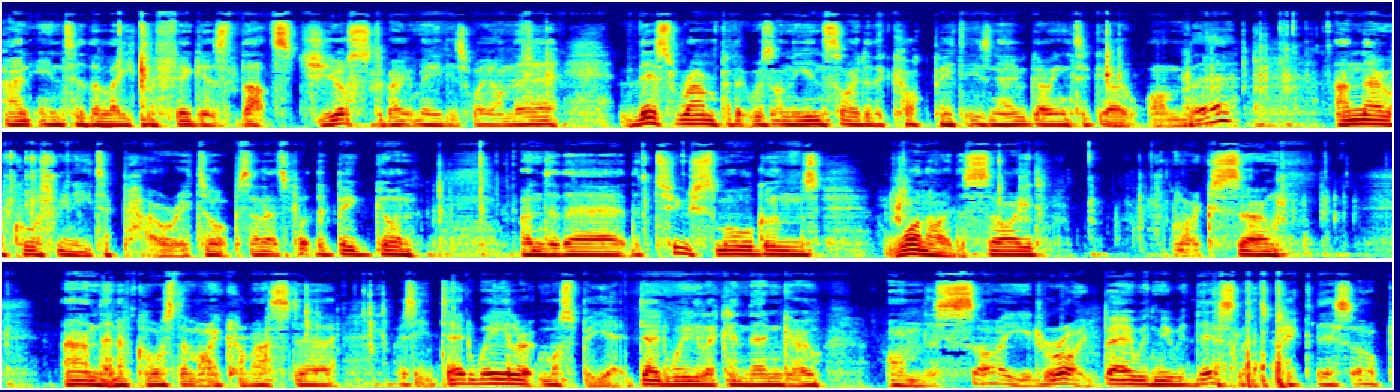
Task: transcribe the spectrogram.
and into the later figures. That's just about made its way on there. This ramp that was on the inside of the cockpit is now going to go on there. And now, of course, we need to power it up. So let's put the big gun under there, the two small guns, one either side, like so and then of course the Micromaster. Is it Dead Wheeler? It must be yeah. Dead Wheeler can then go on the side. Right bear with me with this. Let's pick this up.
